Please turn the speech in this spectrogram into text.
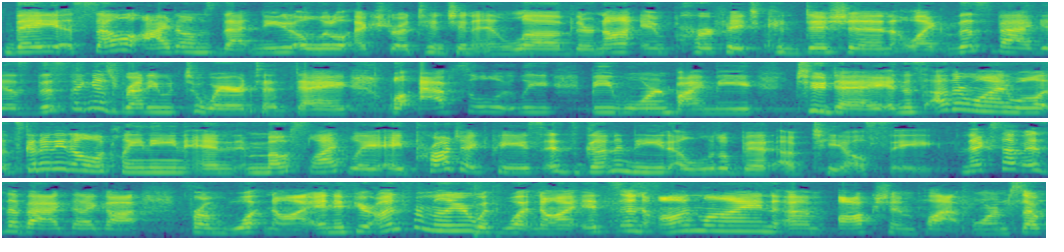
they sell items that need a little extra attention and love. They're not in perfect condition like this bag is. This thing is ready to wear today. Will absolutely be worn by me today. And this other one, well, it's gonna need a little cleaning and most likely a project piece, it's gonna need a little bit of TLC. Next up is the bag that I got from Whatnot. And if you're unfamiliar with Whatnot, it's an online um, auction platform. So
